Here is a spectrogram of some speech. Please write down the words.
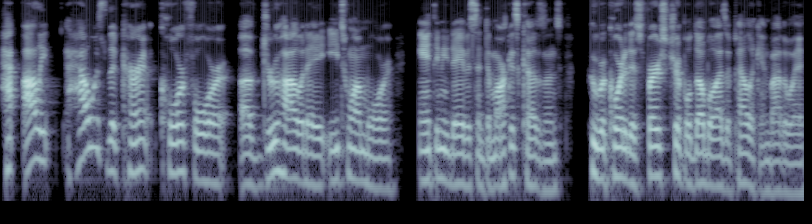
How, Ollie, how is the current core four of Jrue Holiday, E'Twaun Moore, Anthony Davis, and DeMarcus Cousins, who recorded his first triple double as a Pelican, by the way,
